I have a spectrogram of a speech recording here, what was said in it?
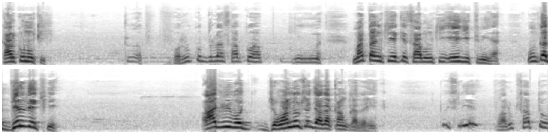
कारकुनों की। तो फारूक अब्दुल्ला साहब को आप मत अंकिए कि साहब उनकी एज इतनी है। उनका दिल देखिए। आज भी वो जवानों से ज़्यादा काम कर रहे हैं। तो इसलिए फारूक साहब तो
